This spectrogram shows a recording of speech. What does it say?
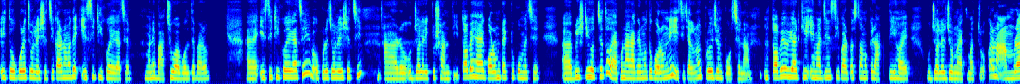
এই তো ওপরে চলে এসেছি। কারণ আমাদের এসি ঠিক হয়ে গেছে। মানে বাচোয়া বলতে পারো। এসি ঠিক হয়ে গেছে। উপরে চলে এসেছি। আর উজ্জ্বলের একটু শান্তি। তবে হ্যাঁ, গরমটা একটু কমেছে। বৃষ্টি হচ্ছে তো এখন আর আগের মতো গরম নেই। এসি চালানোর প্রয়োজন পড়ছে না। তবে ওই আর কি এমার্জেন্সি পারপাস তো আমাকে রাখতেই হয় উজ্জ্বলের জন্য একমাত্র। কারণ আমরা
